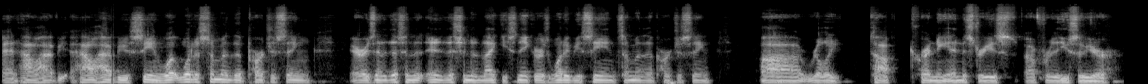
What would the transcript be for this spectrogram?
And how have you how have you seen what what are some of the purchasing areas in addition to, in addition to Nike sneakers? What have you seen some of the purchasing uh, really top trending industries uh, for the use of your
